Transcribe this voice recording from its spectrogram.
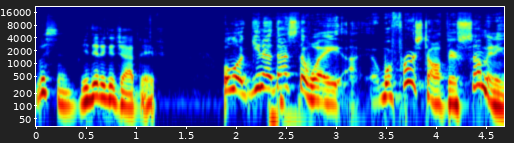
listen you did a good job dave Well, look, you know that's the way. Well, first off, there's so many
